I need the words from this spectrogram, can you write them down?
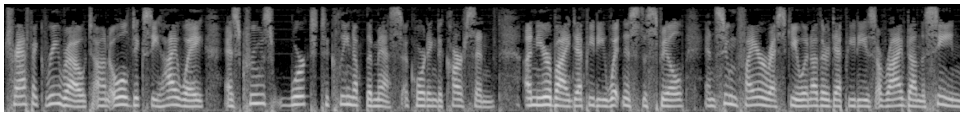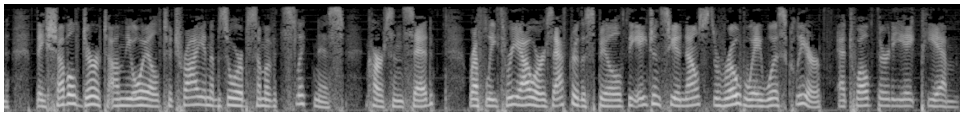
traffic reroute on Old Dixie Highway as crews worked to clean up the mess, according to Carson. A nearby deputy witnessed the spill, and soon fire rescue and other deputies arrived on the scene. They shoveled dirt on the oil to try and absorb some of its slickness, Carson said. Roughly 3 hours after the spill, the agency announced the roadway was clear at 12:38 p.m.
